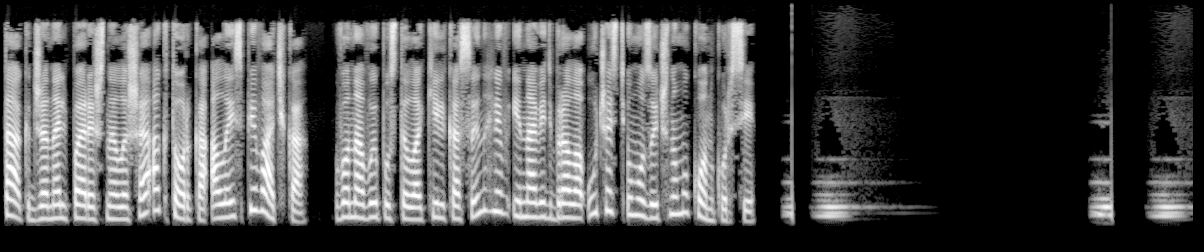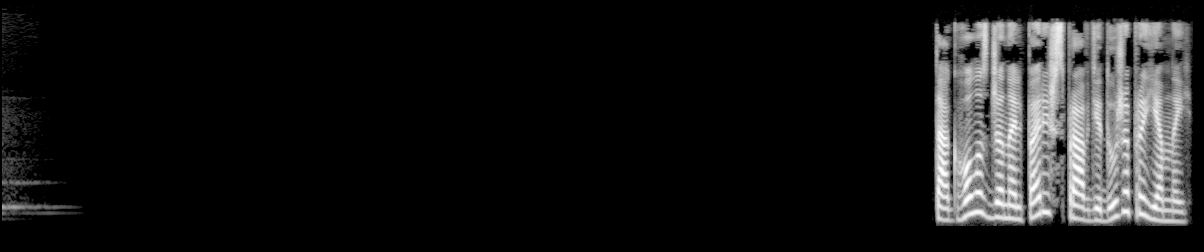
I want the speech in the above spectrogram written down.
Так, Джанель Переш не лише акторка, але й співачка. Вона випустила кілька синглів і навіть брала участь у музичному конкурсі. Так, голос Джанель Періш справді дуже приємний.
